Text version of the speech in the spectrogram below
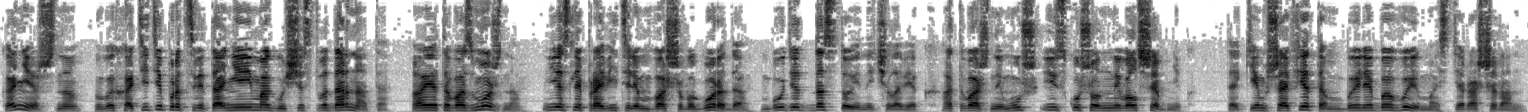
Конечно, вы хотите процветания и могущества Дарната. А это возможно, если правителем вашего города будет достойный человек, отважный муж и искушенный волшебник. Таким шафетом были бы вы, мастер Ашран.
